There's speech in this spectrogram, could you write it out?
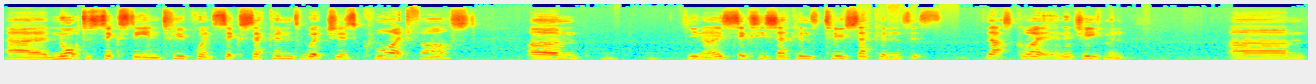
uh, 0 to 60 in 2.6 seconds, which is quite fast. Um, you know, 60 seconds, 2 seconds, it's that's quite an achievement. Um,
